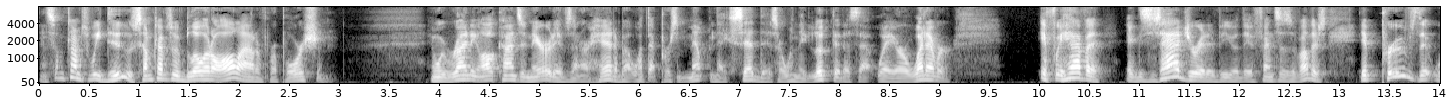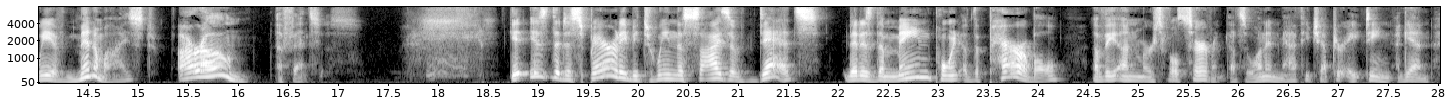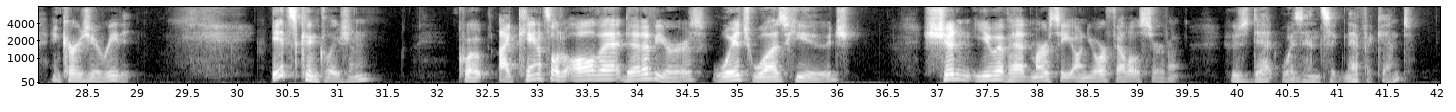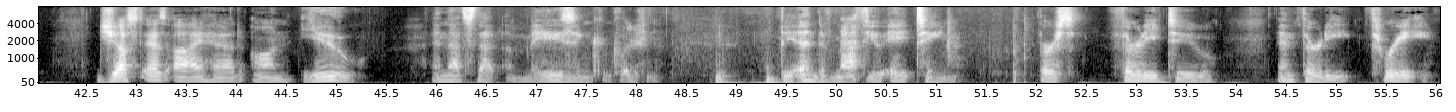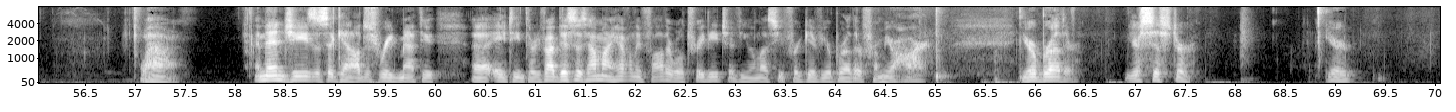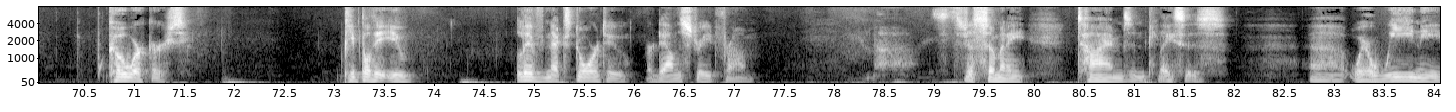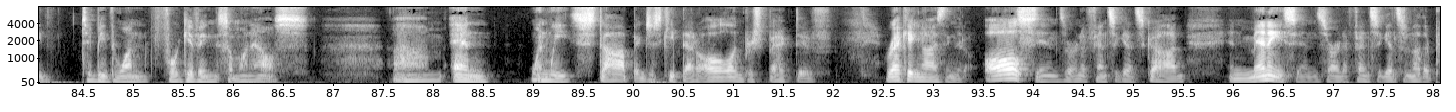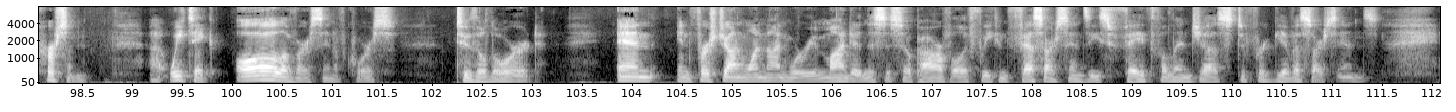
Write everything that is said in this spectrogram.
and sometimes we do, sometimes we blow it all out of proportion. And we're writing all kinds of narratives in our head about what that person meant when they said this or when they looked at us that way or whatever. If we have an exaggerated view of the offenses of others, it proves that we have minimized our own offenses. It is the disparity between the size of debts that is the main point of the parable of the unmerciful servant. That's the one in Matthew chapter 18. Again, encourage you to read it. Its conclusion, quote, I canceled all that debt of yours, which was huge. Shouldn't you have had mercy on your fellow servant whose debt was insignificant, just as I had on you? And that's that amazing conclusion. The end of Matthew 18 verse 32 and 33. Wow. And then Jesus again, I'll just read Matthew uh, 18 35. This is how my heavenly Father will treat each of you unless you forgive your brother from your heart. Your brother, your sister, your co workers, people that you live next door to or down the street from. It's just so many times and places uh, where we need to be the one forgiving someone else. Um, and when we stop and just keep that all in perspective, recognizing that all sins are an offense against God and many sins are an offense against another person, uh, we take all of our sin, of course, to the Lord. And in 1 John 1 9, we're reminded, and this is so powerful if we confess our sins, he's faithful and just to forgive us our sins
